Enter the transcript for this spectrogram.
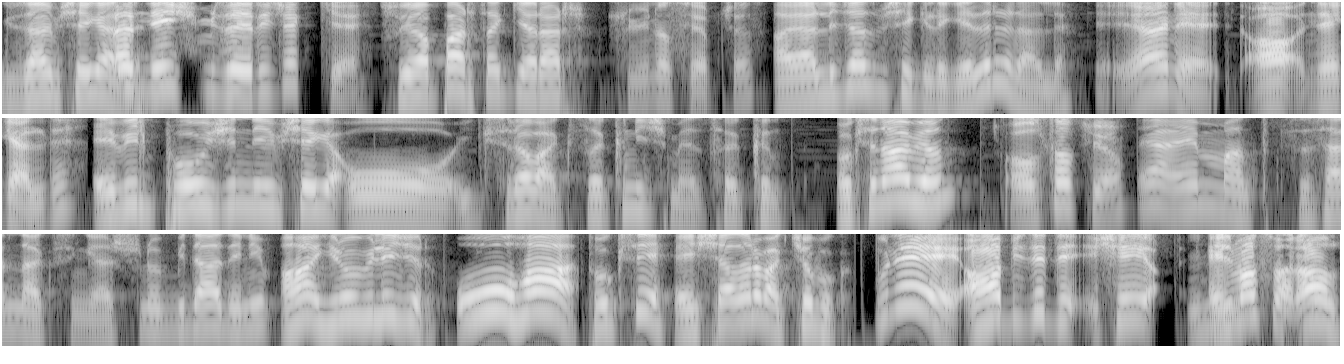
Güzel bir şey geldi. ne işimize yarayacak ki? Su yaparsak yarar. Suyu nasıl yapacağız? Ayarlayacağız bir şekilde gelir herhalde. Yani aa ne geldi? Evil Potion diye bir şey gel. Oo iksire bak sakın içme sakın. Yoksa ne yapıyorsun? Olta atıyorum. Ya en mantıklısı sen de haksın gel. Şunu bir daha deneyeyim. Aha Hero Villager. Oha! Toksi eşyalara bak çabuk. Bu ne? Aa bizde de şey elmas var al.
